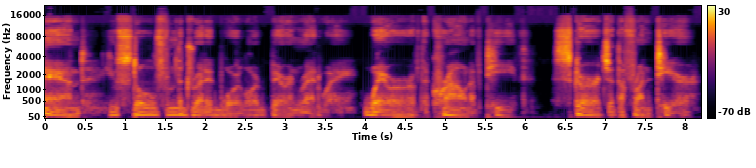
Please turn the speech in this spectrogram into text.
And you stole from the dreaded warlord Baron Redway, wearer of the crown of teeth, scourge at the frontier.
